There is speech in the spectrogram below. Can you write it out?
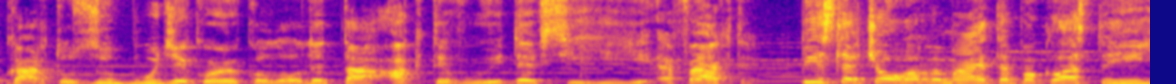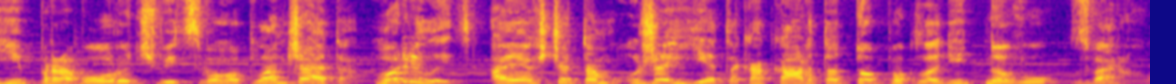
карту з будь-якої колоди та активуєте всі її ефекти. Після чого ви маєте покласти її праворуч від свого планшета, горілиць. А якщо там уже є така карта, то покладіть нову зверху.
